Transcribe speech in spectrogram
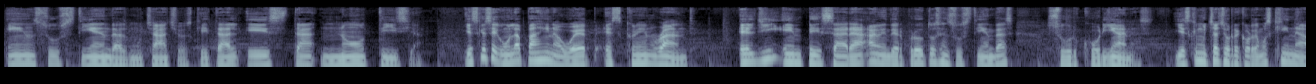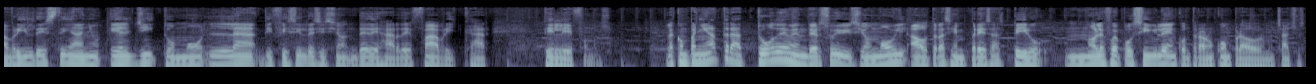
en sus tiendas, muchachos. ¿Qué tal esta noticia? Y es que según la página web Screen Rant, LG empezará a vender productos en sus tiendas surcoreanas. Y es que muchachos, recordemos que en abril de este año LG tomó la difícil decisión de dejar de fabricar teléfonos. La compañía trató de vender su división móvil a otras empresas, pero no le fue posible encontrar un comprador, muchachos.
